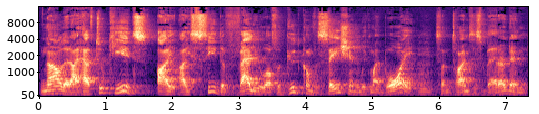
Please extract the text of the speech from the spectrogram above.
now that I have two kids, I, I see the value of a good conversation with my boy. Mm. Sometimes it's better than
